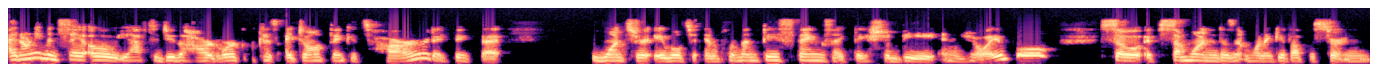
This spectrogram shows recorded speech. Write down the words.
I don't even say, oh, you have to do the hard work because I don't think it's hard. I think that once you're able to implement these things, like they should be enjoyable. So if someone doesn't want to give up a certain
